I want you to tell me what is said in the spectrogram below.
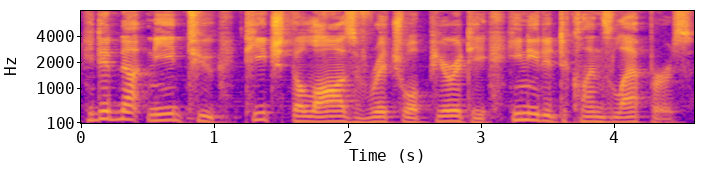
He did not need to teach the laws of ritual purity. He needed to cleanse lepers.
